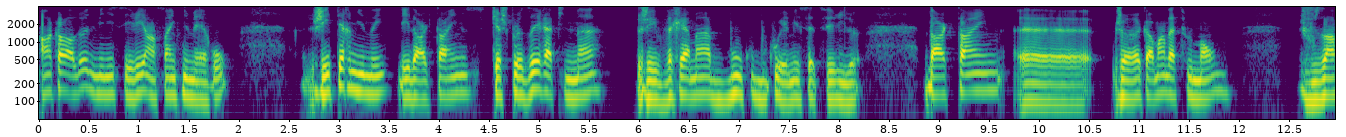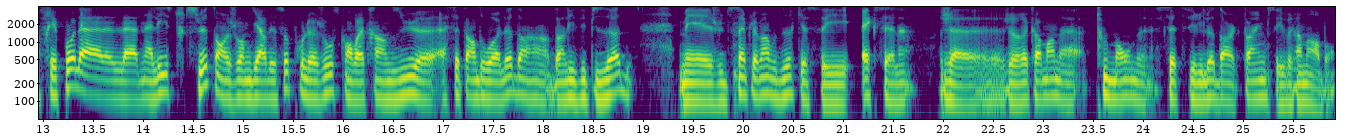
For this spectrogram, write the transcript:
Encore là, une mini-série en cinq numéros. J'ai terminé les Dark Times. Que je peux dire rapidement, j'ai vraiment beaucoup, beaucoup aimé cette série-là. Dark Time, euh, je recommande à tout le monde. Je vous en ferai pas l'analyse tout de suite. je vais me garder ça pour le jour, ce qu'on va être rendu euh, à cet endroit-là dans, dans, les épisodes. Mais je veux simplement vous dire que c'est excellent. Je, je recommande à tout le monde cette série-là, Dark Time, c'est vraiment bon.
